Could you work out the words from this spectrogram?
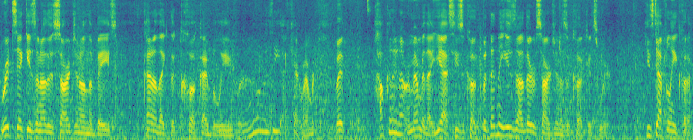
Ritzik is another sergeant on the base, kind of like the cook, I believe. Or no, is he? I can't remember. But how can I not remember that? Yes, he's a cook. But then they use another sergeant as a cook. It's weird he's definitely a cook.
